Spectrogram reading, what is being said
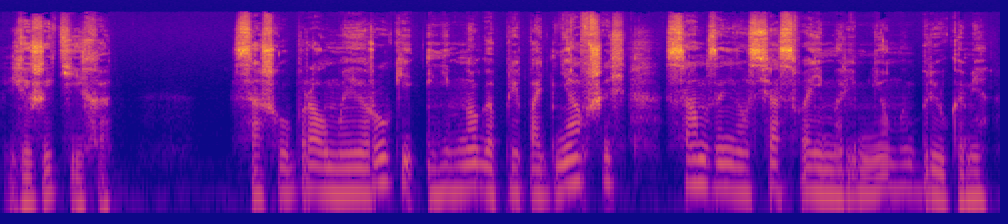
«Лежи тихо». Саша убрал мои руки и, немного приподнявшись, сам занялся своим ремнем и брюками —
